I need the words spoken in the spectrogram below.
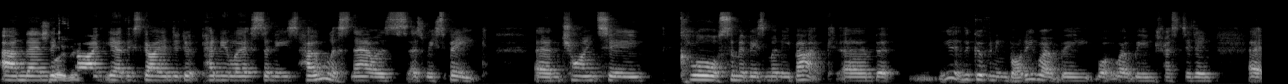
And then Absolutely. this guy, yeah, this guy ended up penniless and he's homeless now as as we speak, um, trying to claw some of his money back. Um, but you know, the governing body won't be won't be interested in uh,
